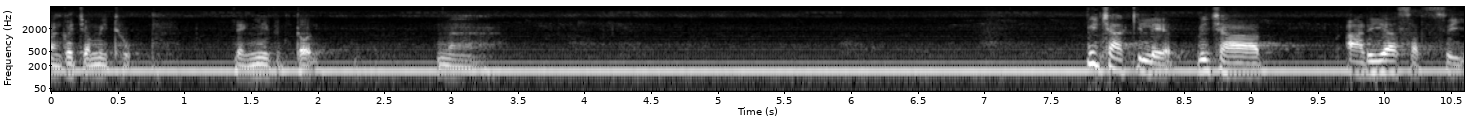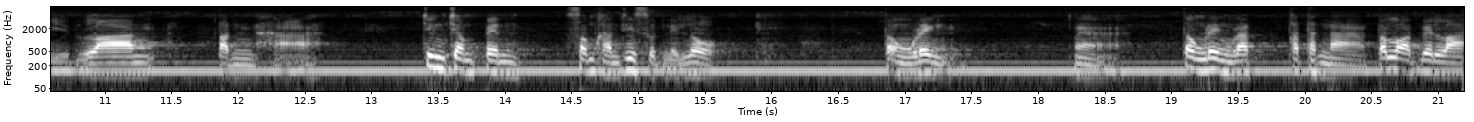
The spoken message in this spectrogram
มันก็จะไม่ทุกอย่างนี้เป็นต้นนะวิชากิเลสวิชาอริยสัจสี่ล้างตัณหา จึงจำเป็นสำคัญที่สุดในโลก ต้องเร่งต้องเร่งรัดพัฒนาตลอดเวลา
